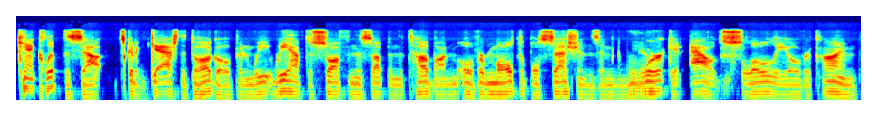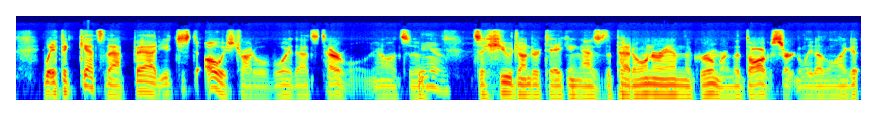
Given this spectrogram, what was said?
can't clip this out. It's gonna gash the dog open. We we have to soften this up in the tub on over multiple sessions and Yeah. work it out slowly over time. If it gets that bad, you just always try to avoid that. It's terrible. You know, it's a yeah, it's a huge undertaking as the pet owner and the groomer. And the dog certainly doesn't like it.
